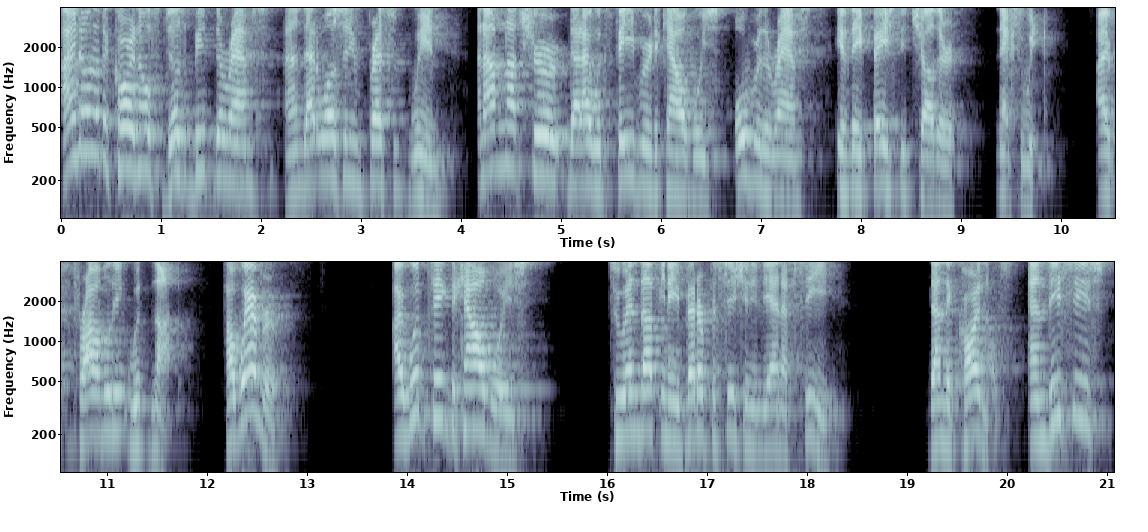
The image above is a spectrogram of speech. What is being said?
I know that the Cardinals just beat the Rams, and that was an impressive win. And I'm not sure that I would favor the Cowboys over the Rams if they faced each other next week. I probably would not. However, I would take the Cowboys to end up in a better position in the NFC than the Cardinals. And this is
